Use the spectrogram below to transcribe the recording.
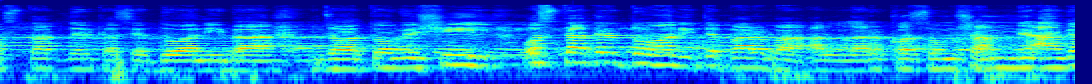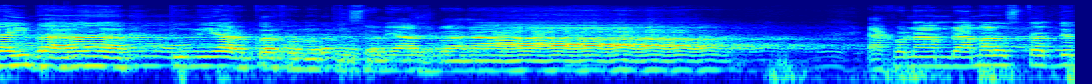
ওস্তাদদের কাছে দোয়া নিবা। যত বেশি ওস্তাদের দোয়া নিতে পারবা, আল্লাহর কসম সামনে আগাইবা। তুমি আর কখনো পিছনে আসবা না। এখন আমরা আমার ওস্তাদদের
